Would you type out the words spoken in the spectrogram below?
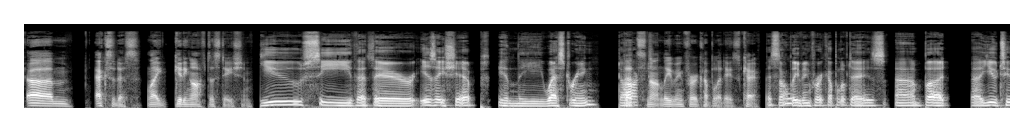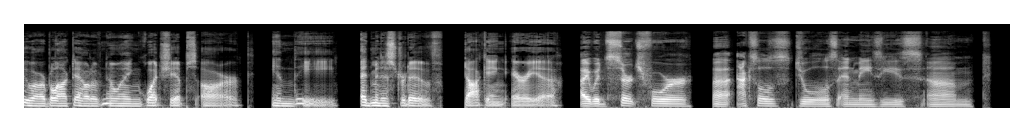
Um, exodus, like getting off the station. You see that there is a ship in the West Ring docked. That's not leaving for a couple of days. Okay. It's not leaving for a couple of days, uh, but uh, you two are blocked out of knowing what ships are in the administrative docking area. I would search for uh, Axel's, Jules, and Maisie's um,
